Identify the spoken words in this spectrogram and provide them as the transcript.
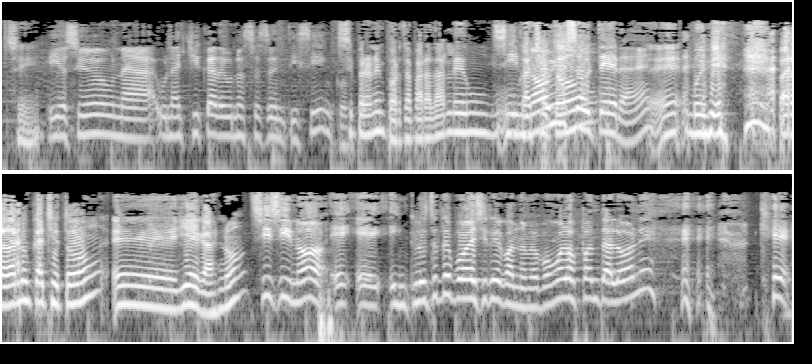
Sí. Y yo soy una, una chica de 1,65. Sí, pero no importa, para darle un, Sin novio y soltera, ¿eh? ¿eh? Muy bien. para darle un cachetón, eh, llegas, ¿no? Sí, sí, no. Eh, eh, incluso te puedo decir que cuando me pongo los pantalones, que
